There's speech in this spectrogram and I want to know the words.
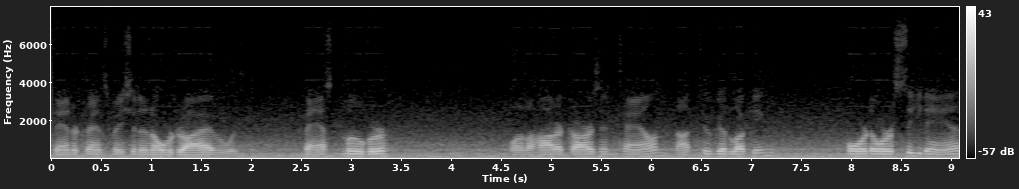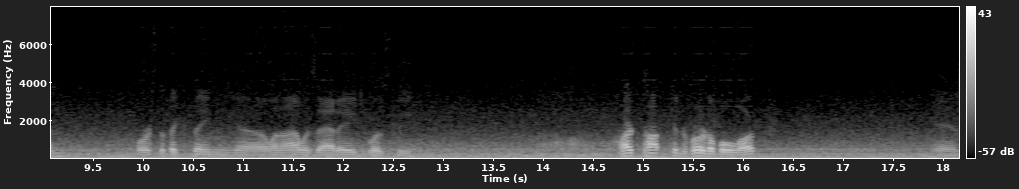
standard transmission and overdrive with fast mover, one of the hotter cars in town, not too good looking, four door sedan. Of course, the big thing uh, when I was that age was the hardtop convertible look and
